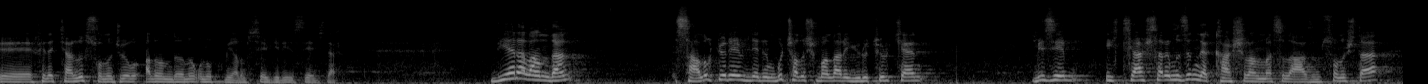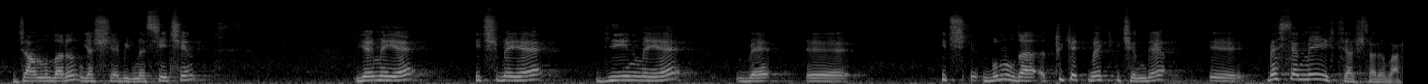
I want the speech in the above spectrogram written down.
e, fedakarlık sonucu alındığını unutmayalım sevgili izleyiciler. Diğer alandan sağlık görevlilerinin bu çalışmaları yürütürken bizim ihtiyaçlarımızın da karşılanması lazım. Sonuçta canlıların yaşayabilmesi için yemeye, içmeye, giyinmeye ve e, iç, bunun da tüketmek için de e, beslenmeye ihtiyaçları var.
